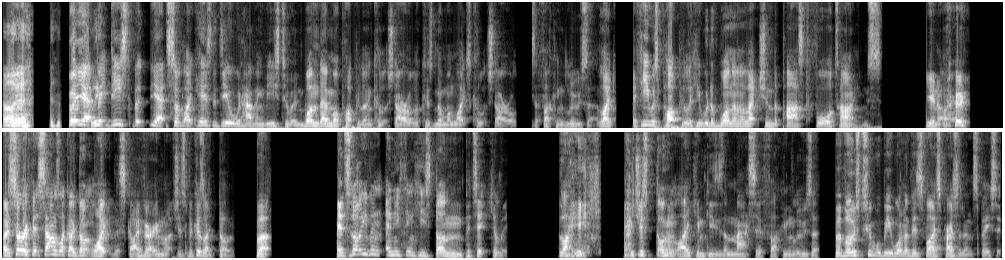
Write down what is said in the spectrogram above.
oh yeah. But yeah, but these, but yeah. So like, here's the deal with having these two in. One, they're more popular than Kılıçdaroğlu because no one likes Kılıçdaroğlu. He's a fucking loser. Like, if he was popular, he would have won an election the past four times. You know. Uh, sorry if it sounds like I don't like this guy very much. It's because I don't. But it's not even anything he's done particularly. Like, I just don't like him because he's a massive fucking loser. But those two will be one of his vice presidents, basically.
